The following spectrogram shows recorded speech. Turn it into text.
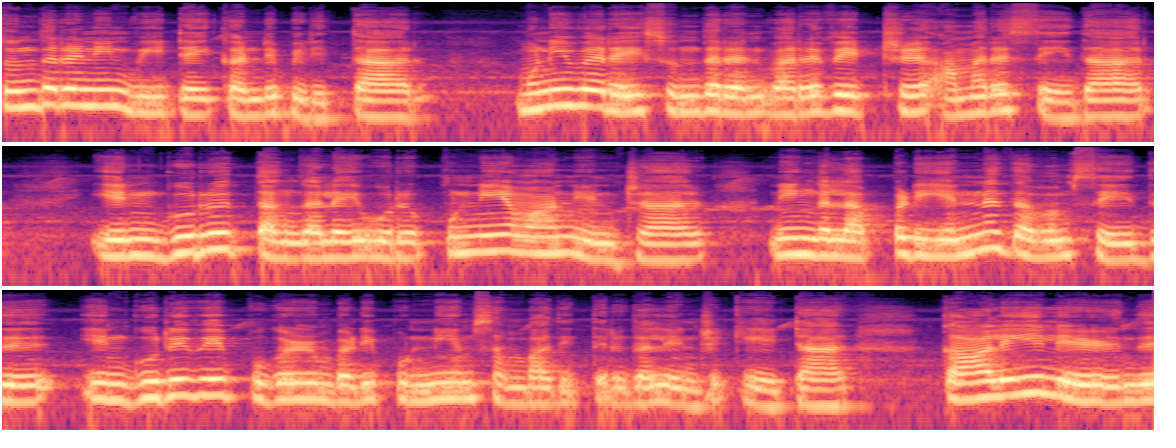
சுந்தரனின் வீட்டை கண்டுபிடித்தார். முனிவரை சுந்தரன் வரவேற்று அமர செய்தார். என் குரு தங்களை ஒரு புண்ணியவான் என்றார். நீங்கள் அப்படி என்ன தவம் செய்து என் குருவே புகழும்படி புண்ணியம் சம்பாதித்தீர்கள் என்று கேட்டார். காலையில் எழுந்து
